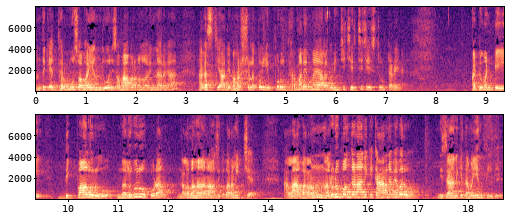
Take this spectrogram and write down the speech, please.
అందుకే ధర్ము సభయందు అని సభాపర్వంలో విన్నారుగా అగస్త్యాది మహర్షులతో ఎప్పుడు ధర్మ నిర్ణయాల గురించి చర్చ చేస్తూ ఉంటాడు ఆయన. అటువంటి దిక్పాలురు నలుగురు కూడా నలమహారాజుకి వరం ఇచ్చారు అలా వరం నలుడు పొందడానికి కారణం ఎవరు? నిజానికి దమయంతీదేవి.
